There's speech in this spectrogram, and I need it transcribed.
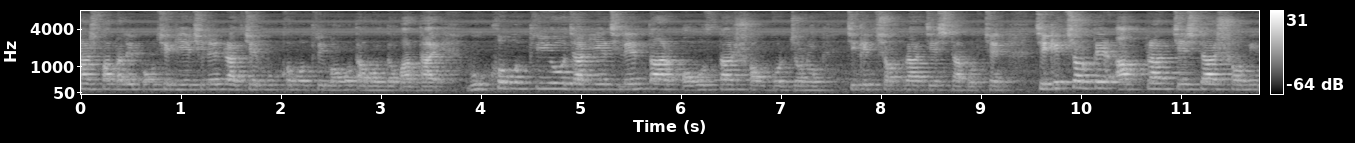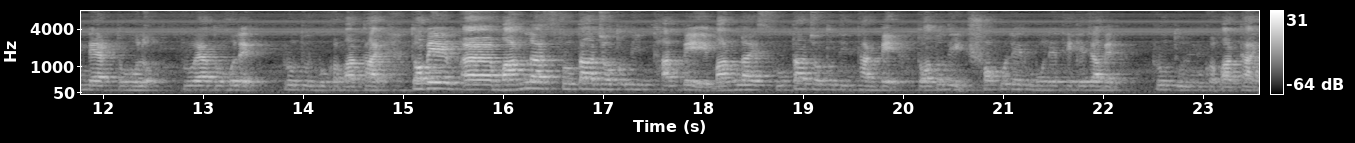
হাসপাতালে পৌঁছে গিয়েছিলেন রাজ্যের মুখ্যমন্ত্রী মমতা বন্দ্যোপাধ্যায়। মুখ্যমন্ত্রীও জানিয়েছিলেন তার অবস্থা সংকটজনক। চিকিৎসকরা চেষ্টা করছেন। চিকিৎসকদের আপ্রাণ চেষ্টা সবই ব্যর্থ হলো, প্রয়াত হলেন প্রতুল মুখোপাধ্যায়। তবে বাংলার শ্রোতা যতদিন থাকবে, বাংলায় শ্রোতা যতদিন থাকবে, ততদিন সকলের মনে থেকে যাবেন প্রতুল মুখোপাধ্যায়।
